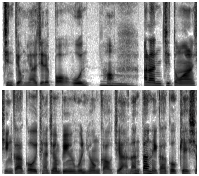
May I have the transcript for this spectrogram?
真重要一个部分，哈，啊，咱这段先甲各位听众朋友分享到这，咱等下甲阁继续。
